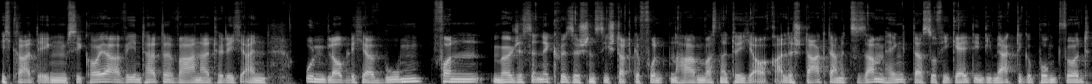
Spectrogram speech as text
ich gerade eben Sequoia erwähnt hatte, war natürlich ein unglaublicher Boom von Mergers and Acquisitions, die stattgefunden haben, was natürlich auch alles stark damit zusammenhängt, dass so viel Geld in die Märkte gepumpt wird,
